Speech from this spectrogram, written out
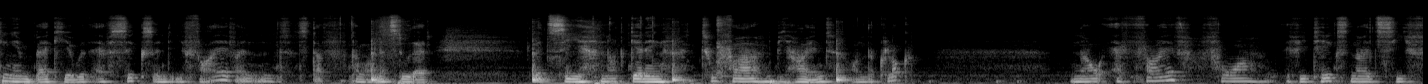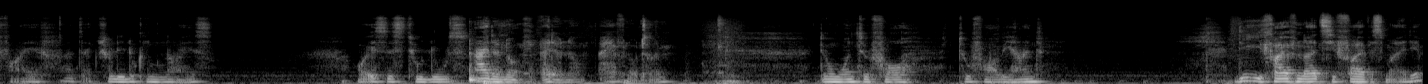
Kicking him back here with f6 and e5 and stuff. Come on, let's do that. Let's see, not getting too far behind on the clock. Now f5 for if he takes knight c5. That's actually looking nice. Or is this too loose? I don't know. I don't know. I have no time. Don't want to fall too far behind. d5, knight c5 is my idea.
